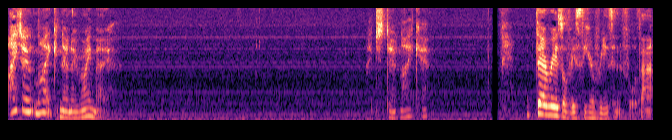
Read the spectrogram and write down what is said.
I don't like NaNoWriMo. I just don't like it. There is obviously a reason for that.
